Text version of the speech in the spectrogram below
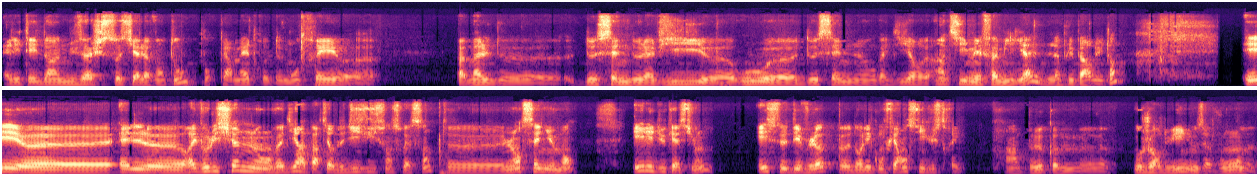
Elle était d'un usage social avant tout, pour permettre de montrer pas mal de, de scènes de la vie ou de scènes, on va dire, intimes et familiales, la plupart du temps. Et euh, elle euh, révolutionne, on va dire, à partir de 1860, euh, l'enseignement et l'éducation, et se développe dans les conférences illustrées. Un peu comme aujourd'hui, nous avons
